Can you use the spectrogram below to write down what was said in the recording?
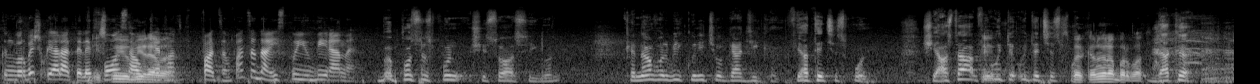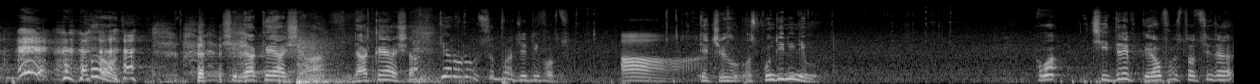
când vorbești cu ea la Îi telefon spui sau iubirea chiar mea. fa- față în față, da, îi spui iubirea mea. Bă, pot să spun și să o asigur că n-am vorbit cu nicio gagică. Fii atent ce spun. Și asta, fii, uite, uite ce spun. Sper că nu era bărbat. Dacă... Mă rog. și dacă e așa, dacă e așa, chiar o rog să bage divorțul. Ah. Deci eu o spun din inimă. Acum, ți drept că eu am fost o țară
